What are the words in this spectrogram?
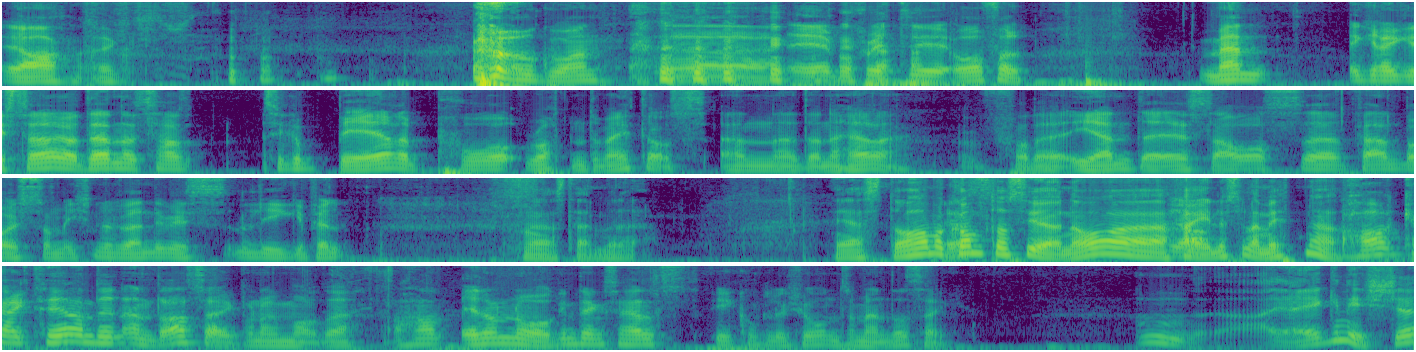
Ja jeg... Rogue One eh, er pretty awful. Men jeg registrerer jo at den er sikkert bedre på Rotten Tomatoes enn eh, denne her. For det, igjen, det er Star Wars-fanboys som ikke nødvendigvis liker film. Ja, stemmer det. Yes, Da har vi kommet oss gjennom uh, hele Ja. sulamitten her. Har karakteren din endra seg på noen måte? Har, er det noen ting som helst i konklusjonen som endrer seg? Mm, Egentlig ikke.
